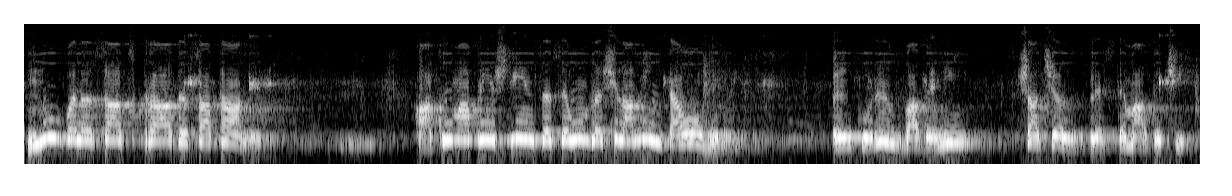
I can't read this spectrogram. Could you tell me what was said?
Nu vă lăsați pradă satanului, Acum, prin știință, se umblă și la mintea omului. În curând va veni și acel blestemat de cip.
